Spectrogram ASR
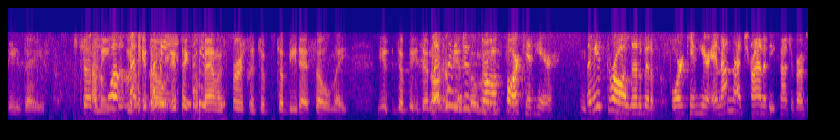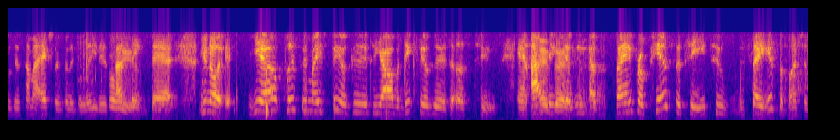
these days. I mean, Well, you, let you know, me- it takes a me- balanced person to to be that soulmate. You to be Let, me just soulmate. throw a fork in here. Let me throw a little bit of a fork in here, and I'm not trying to be controversial this time. I actually really believe this. Go I think that, you know, yeah, pussy may feel good to y'all, but dick feel good to us too. And I think that we have the same propensity to say it's a bunch of.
